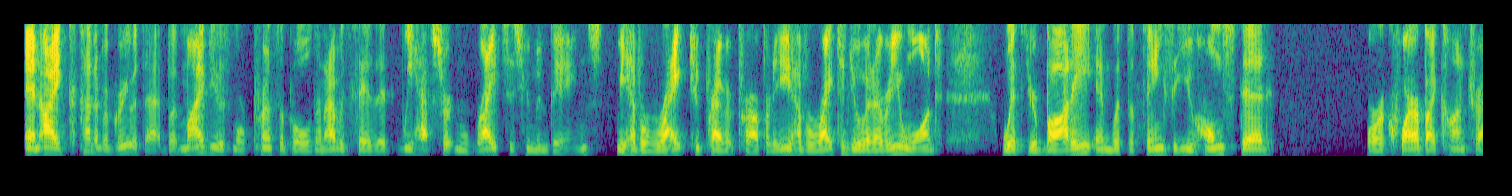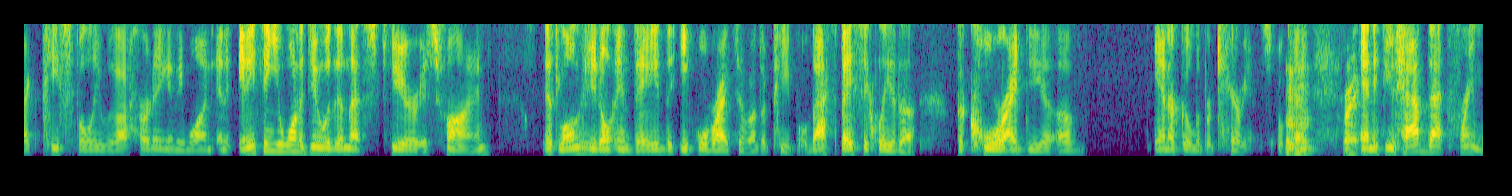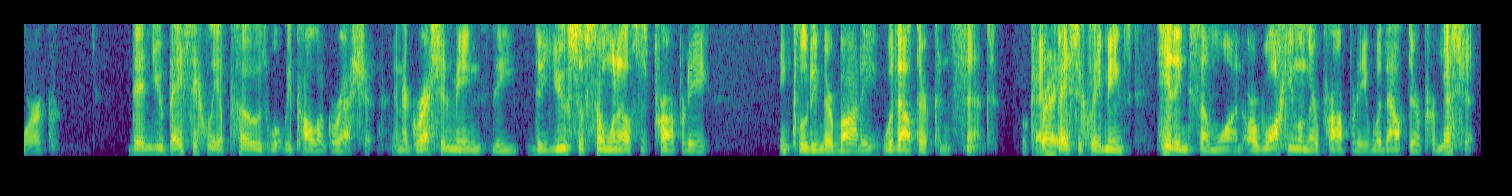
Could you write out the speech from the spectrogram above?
and I kind of agree with that, but my view is more principled, and I would say that we have certain rights as human beings. We have a right to private property. You have a right to do whatever you want with your body and with the things that you homestead or acquire by contract peacefully without hurting anyone. And anything you want to do within that sphere is fine, as long as you don't invade the equal rights of other people. That's basically the the core idea of anarcho-libertarians. Okay, Mhm. Right. and if you have that framework, then you basically oppose what we call aggression. And aggression means the the use of someone else's property, including their body, without their consent. Okay, Right. basically it means hitting someone or walking on their property without their permission.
